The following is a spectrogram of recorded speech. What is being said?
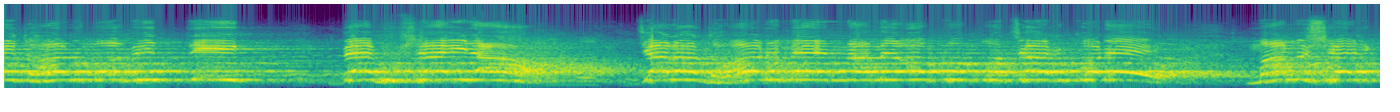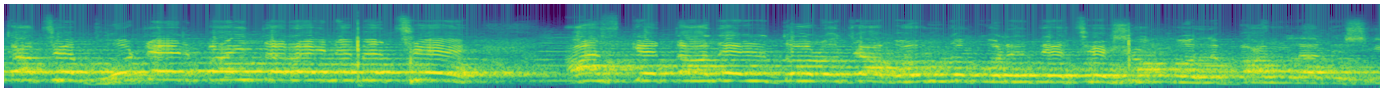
এই ধর্মভিত্তিক ব্যবসায়ীরা, যারা ধর্মের নামে অপপ্রচার করে মানুষের কাছে ভোটের পাইতারায় নেমেছে, আজকে তাদের দরজা বন্ধ করে দিয়েছে সকল বাংলাদেশি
